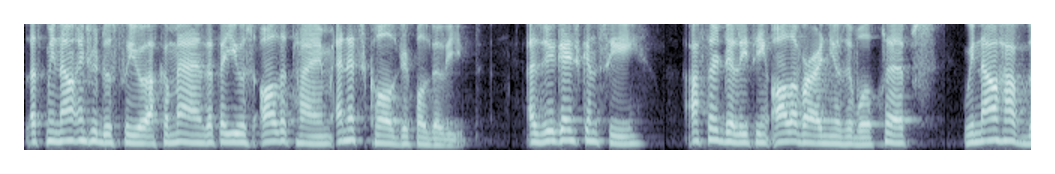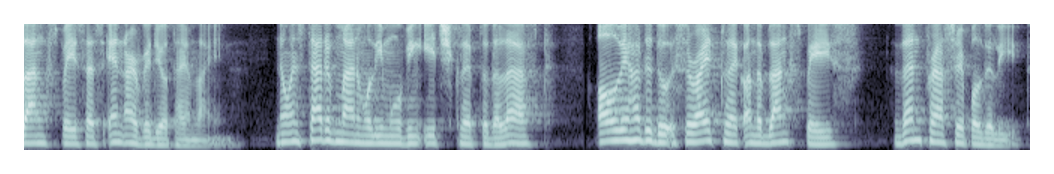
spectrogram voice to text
let me now introduce to you a command that I use all the time and it's called ripple delete. As you guys can see, after deleting all of our unusable clips, we now have blank spaces in our video timeline. Now instead of manually moving each clip to the left, all we have to do is to right click on the blank space, then press ripple delete.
